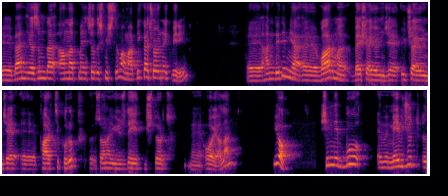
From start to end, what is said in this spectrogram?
ben yazımda anlatmaya çalışmıştım ama birkaç örnek vereyim. Ee, hani dedim ya e, var mı 5 ay önce, 3 ay önce e, parti kurup sonra yüzde 74 e, oy alan? Yok. Şimdi bu e, mevcut e,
